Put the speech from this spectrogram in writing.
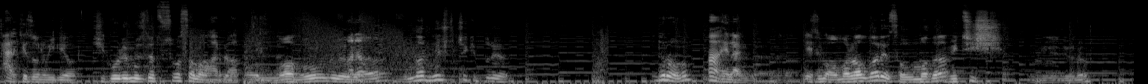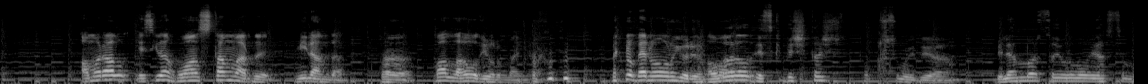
herkes onu biliyor. İki golümüzde Tsubasa mı Harbi attı? Allah ne oluyor Bana- ya? Bunlar niye şut çekip duruyor? Vur oğlum. Ha helal. Bizim Amaral var ya savunmada. Müthiş. Yemin ediyorum. Amaral eskiden Juan Stam vardı Milan'da. Ha. Vallahi o diyorum ben ya. ben, ben onu görüyorum. Amaral eski Beşiktaş topçusu muydu ya? Bilen varsa yoruma yazsın mı?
